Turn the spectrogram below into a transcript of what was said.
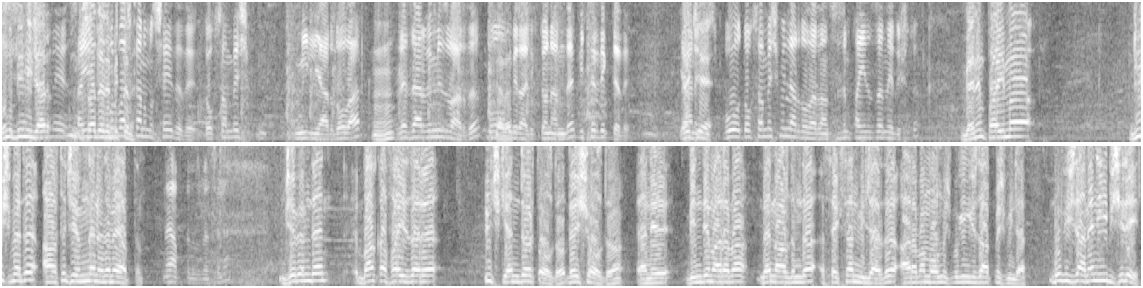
Bunu 1 milyar şimdi Sayın. Cumhurbaşkanımız şey dedi. 95 milyar dolar rezervimiz vardı. Bu Evet. 11 aylık dönemde bitirdik dedi. Yani Peki- bu 95 milyar dolardan sizin payınıza ne düştü? Benim payıma düşmedi artı cebimden ödeme yaptım. Ne yaptınız mesela? Cebimden banka faizleri üçgen 4 oldu, 5 oldu. Yani bindiğim araba ben aldığımda 80 milyardı. Arabam olmuş bugün 160 milyar. Bu vicdanen iyi bir şey değil.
